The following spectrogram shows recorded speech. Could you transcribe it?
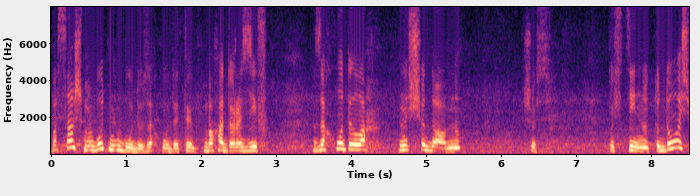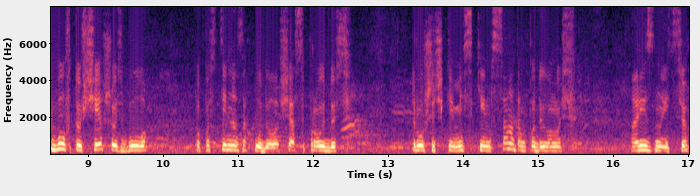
Пасаж, мабуть, не буду заходити. Багато разів заходила нещодавно. Щось постійно то дощ був, то ще щось було, то постійно заходила. Зараз пройдусь трошечки міським садом, подивимось різницю.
